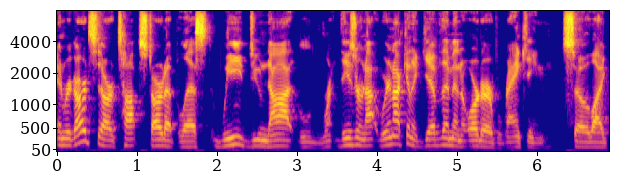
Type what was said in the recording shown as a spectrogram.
In regards to our top startup list, we do not, these are not, we're not going to give them an order of ranking. So, like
